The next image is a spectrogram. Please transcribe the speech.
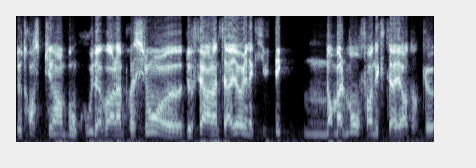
de transpirer un bon coup, d'avoir l'impression euh, de faire à l'intérieur une activité normalement on fait en extérieur. Donc euh,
